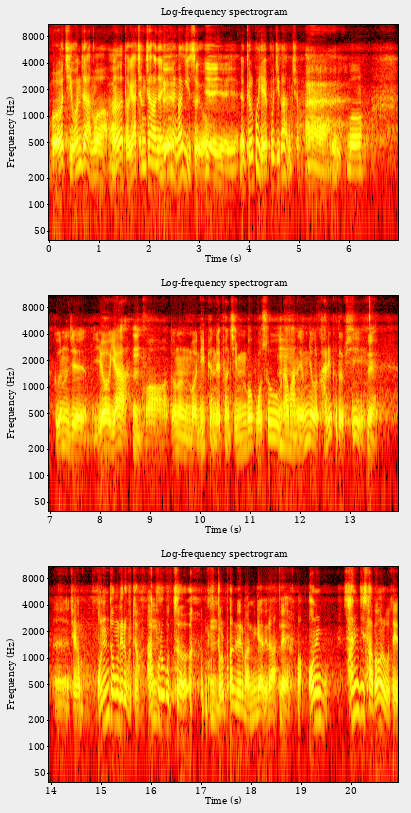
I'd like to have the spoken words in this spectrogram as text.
뭐 지 혼자 뭐 어, 덕야 청천하냐 네. 이런 생각이 있어요. 예, 예, 예. 결코 예쁘지가 않죠. 아. 뭐 그거는 이제 여야 음. 뭐 또는 뭐 니편 내편 진보 보수라고 음. 하는 영역을 가릴 것 없이 네. 어, 제가 온 동네로부터 앞으로부터 돌판매를 맞는 게 아니라 네. 막온 산지 사방으로부터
